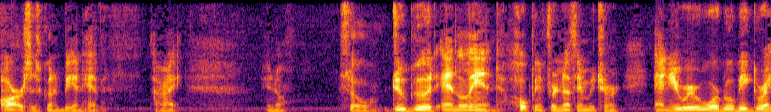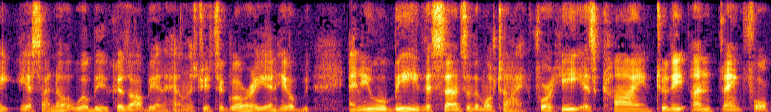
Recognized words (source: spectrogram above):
ours is going to be in heaven. All right? You know so do good and lend hoping for nothing in return. And your reward will be great. Yes i know it will be because i'll be in hell in the streets of glory and he'll be and you will be the sons of the most high for he is kind to the unthankful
